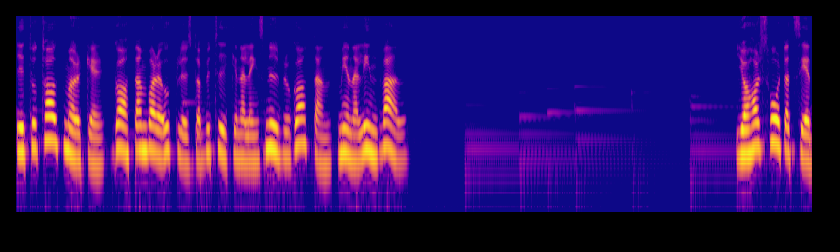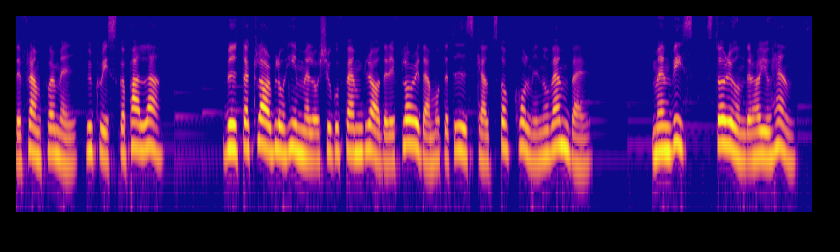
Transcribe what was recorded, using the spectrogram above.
I totalt mörker, gatan bara upplyst av butikerna längs Nybrogatan, menar Lindvall. Jag har svårt att se det framför mig, hur Chris ska palla. Byta klarblå himmel och 25 grader i Florida mot ett iskallt Stockholm i november. Men visst, större under har ju hänt.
